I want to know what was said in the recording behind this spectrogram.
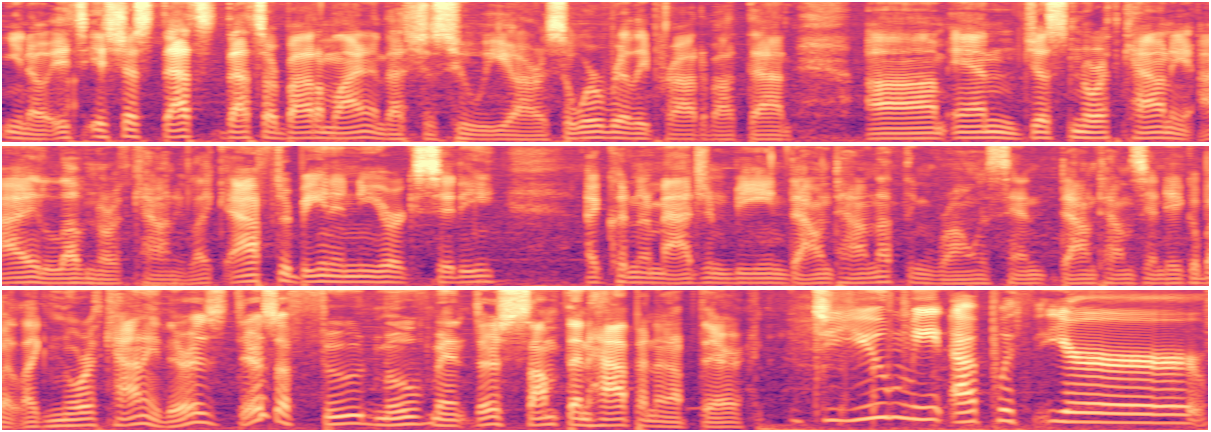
you know, it's, it's just that's that's our bottom line, and that's just who we are. So we're really proud about that. Um, and just North County, I love North County. Like after being in New York City, I couldn't imagine being downtown. Nothing wrong with San, downtown San Diego, but like North County, there's there's a food movement. There's something happening up there. Do you meet up with your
